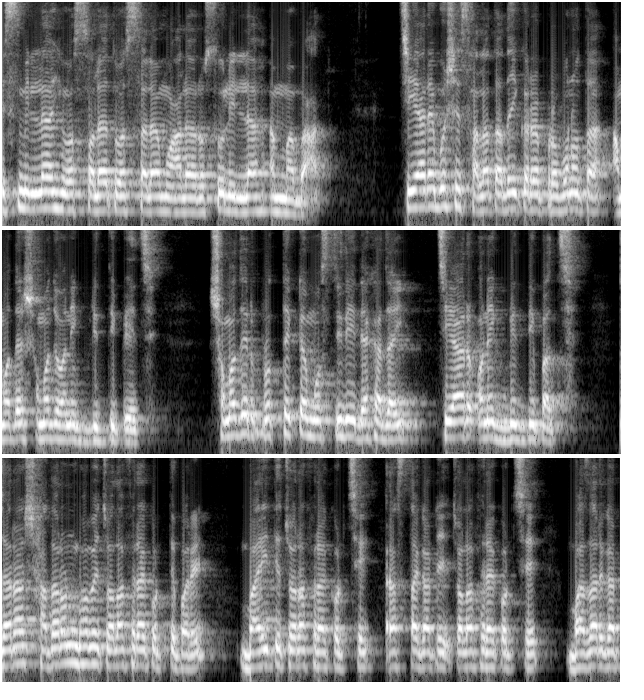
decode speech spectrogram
বিসমিল্লাহ ওয়াসালাত ওয়াসালাম আলা রসুলিল্লাহ, আম্মা বাদ। চেয়ারে বসে সালাত আদায় করার প্রবণতা আমাদের সমাজে অনেক বৃদ্ধি পেয়েছে। সমাজের প্রত্যেকটা মসজিদেই দেখা যায়, চেয়ার অনেক বৃদ্ধি পাচ্ছে। যারা সাধারণভাবে চলাফেরা করতে পারে, বাড়িতে চলাফেরা করছে, রাস্তাঘাটে চলাফেরা করছে, বাজারঘাট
